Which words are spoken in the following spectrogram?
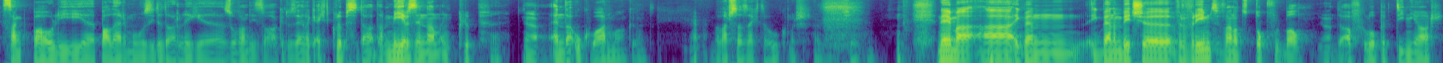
St. Pauli, Palermo zie je daar liggen, zo van die zaken. Dus eigenlijk echt clubs dat, dat meer zijn dan een club. hè. Ja. En dat ook waarmaken. Want Ja. Barca zegt dat ook, maar. Nee, maar ik, ben, ik ben een beetje vervreemd van het topvoetbal de afgelopen tien jaar.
